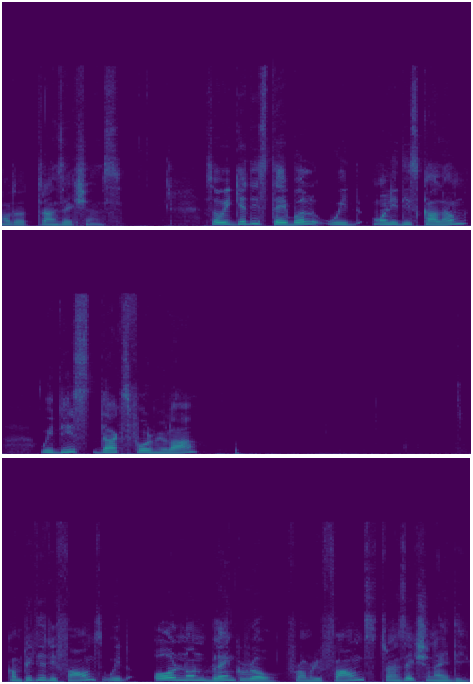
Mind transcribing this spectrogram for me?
of the transactions. So we get this table with only this column with this DAX formula completely refunds with all non-blank row from refunds transaction ID.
